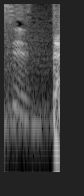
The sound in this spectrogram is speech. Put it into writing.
This is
